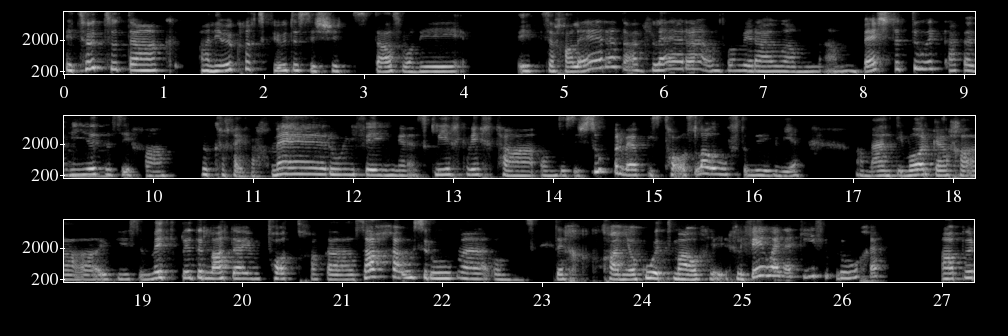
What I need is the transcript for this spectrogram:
jetzt heutzutage habe ich wirklich das Gefühl, das ist jetzt das, was ich jetzt kann lernen darf lernen und was mir auch am, am besten tut, eben wie, mhm. dass ich kann wirklich einfach mehr Ruhe finden, das Gleichgewicht haben und es ist super, wenn etwas Tolles läuft und irgendwie am Ende Morgen kann ich bei unserem Mitgliederladen im Pott kann Sachen ausräumen und dann kann ich auch gut mal ein bisschen, ein bisschen viel Energie verbrauchen, aber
